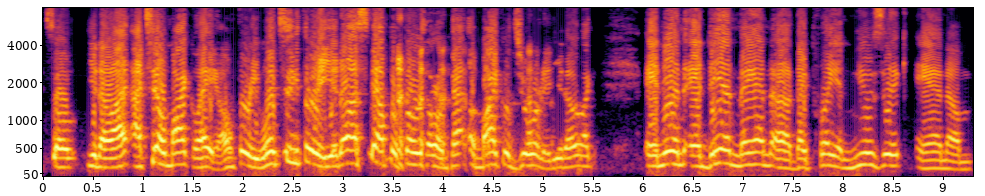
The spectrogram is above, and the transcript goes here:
So you know, I, I, tell Michael, hey, on three, one, two, three. You know, I snap a photo of, of Michael Jordan. You know, like, and then and then, man, uh, they playing music and um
